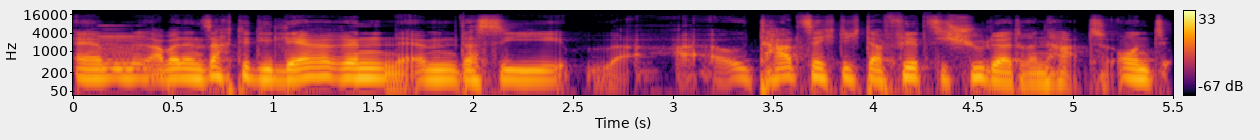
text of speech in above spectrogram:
Ähm, Mhm. Aber dann sagte die Lehrerin, ähm, dass sie äh, tatsächlich da 40 Schüler drin hat. Und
